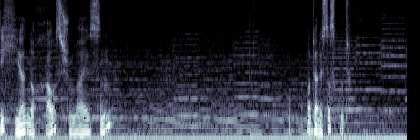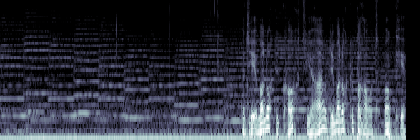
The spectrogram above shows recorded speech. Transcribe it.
dich hier noch rausschmeißen. Und dann ist das gut. Wird hier immer noch gekocht? Ja, und immer noch gebraut. Okay.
